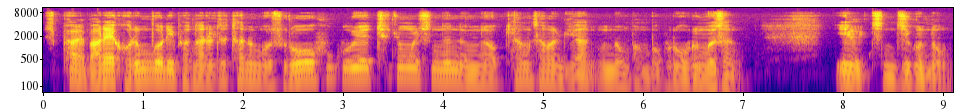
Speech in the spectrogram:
18. 말의 걸음걸이 변화를 뜻하는 것으로 후구에 체중을 싣는 능력 향상을 위한 운동 방법으로 옳은 것은 1. 진직 운동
